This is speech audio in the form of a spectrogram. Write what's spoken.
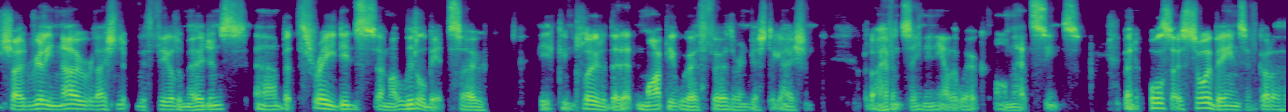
showed really no relationship with field emergence, uh, but three did some a little bit. So it concluded that it might be worth further investigation, but I haven't seen any other work on that since. But also soybeans have got a,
